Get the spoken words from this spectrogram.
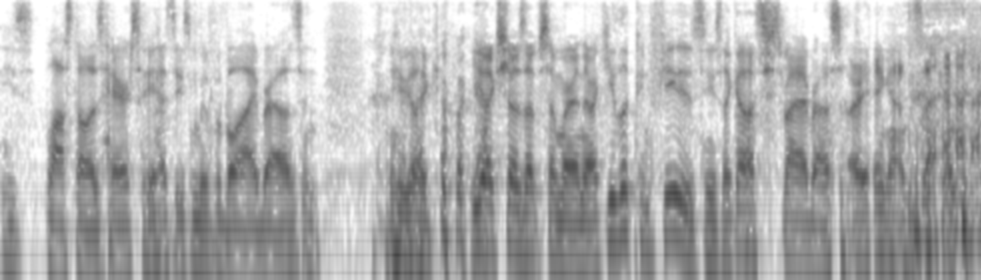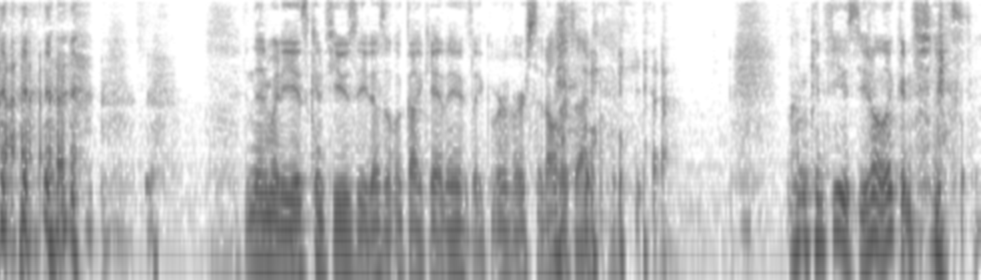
he's lost all his hair, so he has these movable eyebrows, and he like he like shows up somewhere, and they're like, "You look confused." And he's like, "Oh, it's just my eyebrows. Sorry, hang on a second. And then when he is confused, he doesn't look like it. They like reverse it all the time. yeah. I'm confused. You don't look confused.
